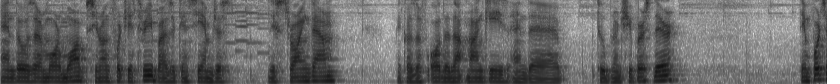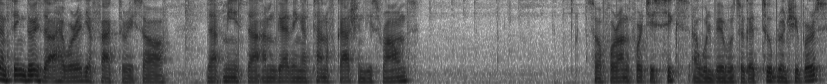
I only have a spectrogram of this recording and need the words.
And those are more mobs here on 43, but as you can see, I'm just destroying them because of all the Dart Monkeys and the two Bloon Chippers there. The important thing though is that I have already a factory, so that means that I'm getting a ton of cash in these rounds. So for round 46 I will be able to get two Bloon Chippers.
